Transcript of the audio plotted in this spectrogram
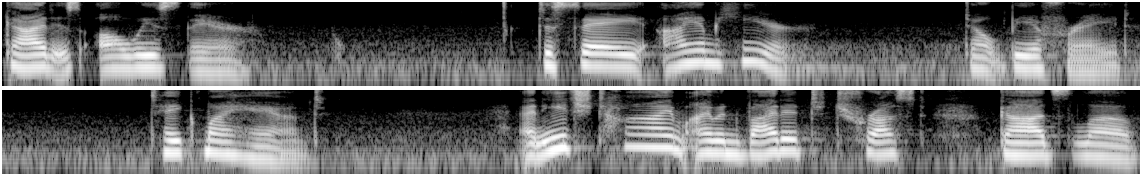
God is always there to say, I am here. Don't be afraid. Take my hand. And each time I'm invited to trust God's love,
